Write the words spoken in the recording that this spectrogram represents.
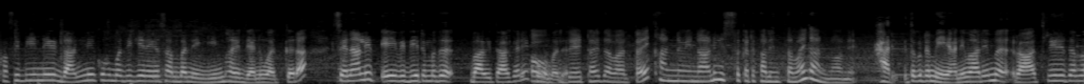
කොෆි බීන් එක ගන්නේ කොහොමද කියන එක සම්බන්ධයෙන් ගිම් හරි දැනුවත් කරා. සෙනාලිත් ඒ විදිහටමද භාවිතා කරේ කොහොමද? උදේටයි දවල්ටයි කන්න විනාඩි 20කට කලින් තමයි ගන්න ඕනේ. හරි. එතකොට මේ අනිවාර්යයෙන්ම රාත්‍රියේදම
